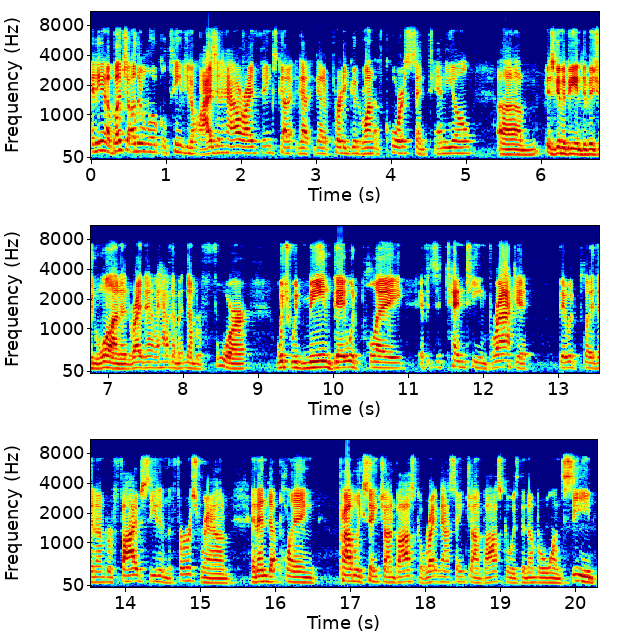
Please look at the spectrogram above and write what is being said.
and you know a bunch of other local teams. You know Eisenhower, I think's got got got a pretty good run. Of course, Centennial um, is going to be in Division One, and right now I have them at number four which would mean they would play, if it's a 10 team bracket, they would play the number five seed in the first round and end up playing probably St. John Bosco. Right now, St. John Bosco is the number one seed.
